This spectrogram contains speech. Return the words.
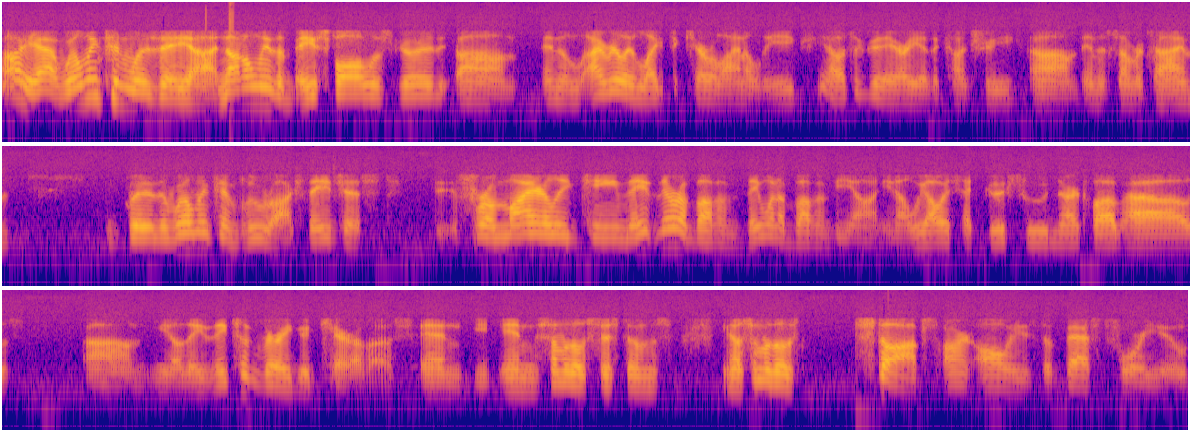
Oh yeah, Wilmington was a uh, not only the baseball was good, um, and the, I really liked the Carolina League. You know, it's a good area of the country um, in the summertime. But the Wilmington Blue Rocks, they just for a minor league team, they they're above them. They went above and beyond. You know, we always had good food in our clubhouse. Um, you know, they they took very good care of us, and in some of those systems, you know, some of those stops aren't always the best for you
